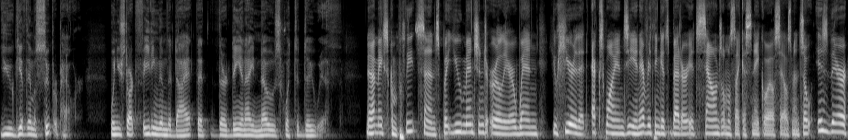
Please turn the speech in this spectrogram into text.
you give them a superpower when you start feeding them the diet that their DNA knows what to do with. Now that makes complete sense. But you mentioned earlier when you hear that X, Y, and Z and everything gets better, it sounds almost like a snake oil salesman. So is there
